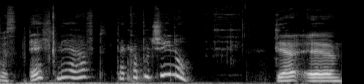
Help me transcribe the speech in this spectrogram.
Was echt nervt? Der Cappuccino. Der, äh,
